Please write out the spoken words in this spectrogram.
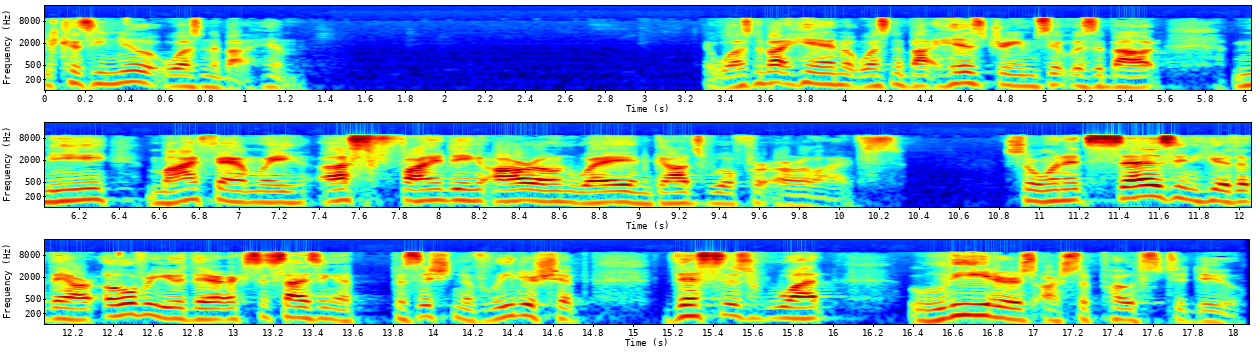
Because he knew it wasn't about him. It wasn't about him. It wasn't about his dreams. It was about me, my family, us finding our own way and God's will for our lives. So when it says in here that they are over you, they're exercising a position of leadership, this is what leaders are supposed to do.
